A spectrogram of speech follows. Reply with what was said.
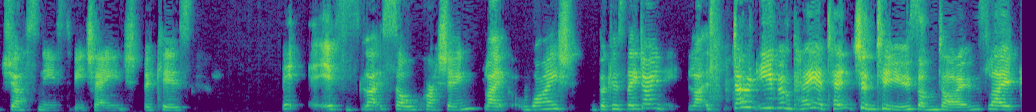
just needs to be changed because it, it's like soul crushing. Like why sh- because they don't like don't even pay attention to you sometimes. Like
